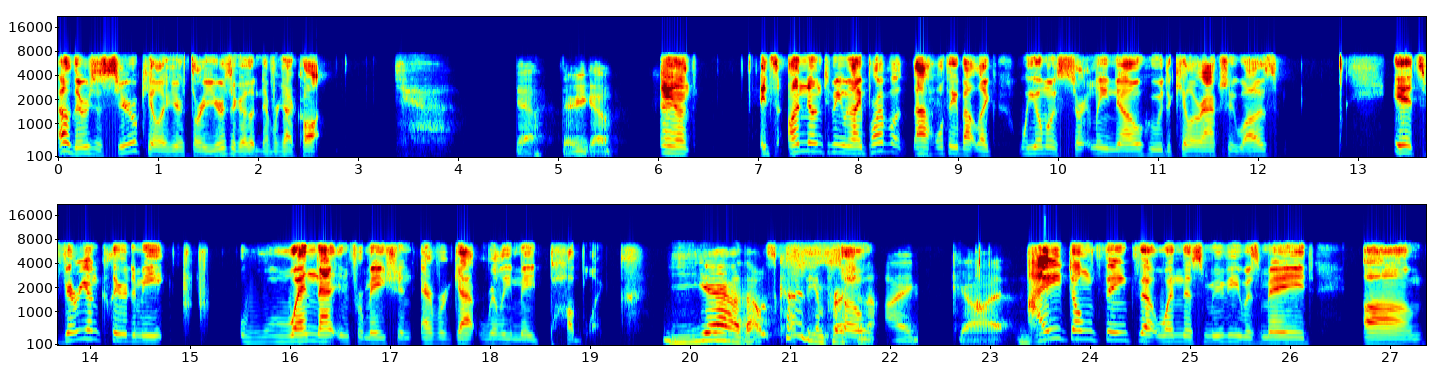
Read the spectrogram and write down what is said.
Oh, there was a serial killer here three years ago that never got caught. yeah, yeah. There you go. And it's unknown to me when I brought up that whole thing about like we almost certainly know who the killer actually was. It's very unclear to me when that information ever got really made public. Yeah, that was kind of the impression So- I got. I don't think that when this movie was made, um,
